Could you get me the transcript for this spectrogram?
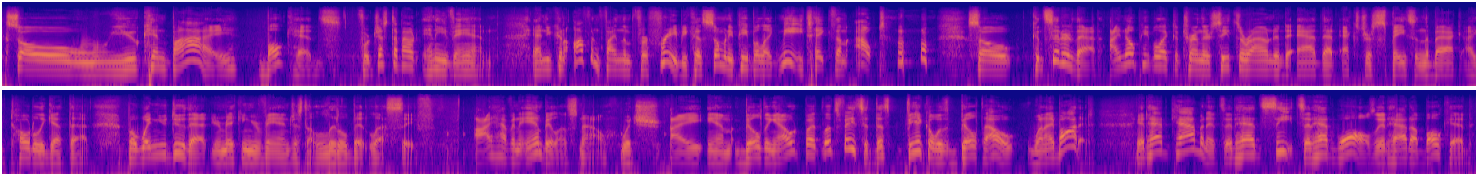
So you can buy bulkheads for just about any van. And you can often find them for free because so many people like me take them out. so consider that. I know people like to turn their seats around and to add that extra space in the back. I totally get that. But when you do that, you're making your van just a little bit less safe. I have an ambulance now, which I am building out, but let's face it, this vehicle was built out when I bought it. It had cabinets, it had seats, it had walls, it had a bulkhead.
